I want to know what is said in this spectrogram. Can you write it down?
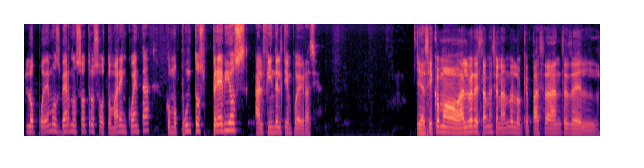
lo podemos ver nosotros o tomar en cuenta como puntos previos al fin del tiempo de gracia. Y así como Albert está mencionando lo que pasa antes del,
